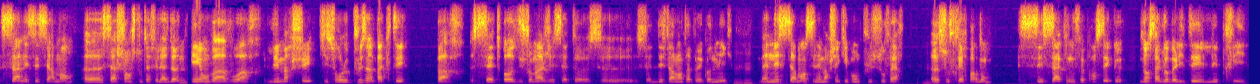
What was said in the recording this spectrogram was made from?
ça, nécessairement, euh, ça change tout à fait la donne, et on va avoir les marchés qui seront le plus impactés par cette hausse du chômage et cette, cette déferlante un peu économique, mhm. ben, nécessairement, c'est les marchés qui vont plus souffrir. Mhm. souffrir pardon c'est ça qui nous fait penser que dans sa globalité, les prix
